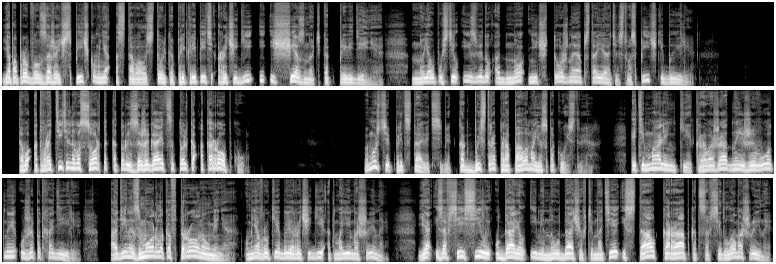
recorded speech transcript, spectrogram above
я попробовал зажечь спичку, мне оставалось только прикрепить рычаги и исчезнуть, как привидение. Но я упустил из виду одно ничтожное обстоятельство. Спички были того отвратительного сорта, который зажигается только о коробку. Вы можете представить себе, как быстро пропало мое спокойствие? Эти маленькие кровожадные животные уже подходили. Один из морлоков тронул меня. У меня в руке были рычаги от моей машины. Я изо всей силы ударил ими на удачу в темноте и стал карабкаться в седло машины.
